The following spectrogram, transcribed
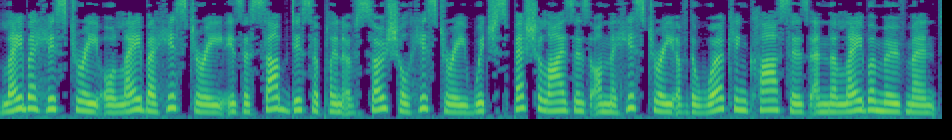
Labor history or labor history is a sub-discipline of social history which specializes on the history of the working classes and the labor movement.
